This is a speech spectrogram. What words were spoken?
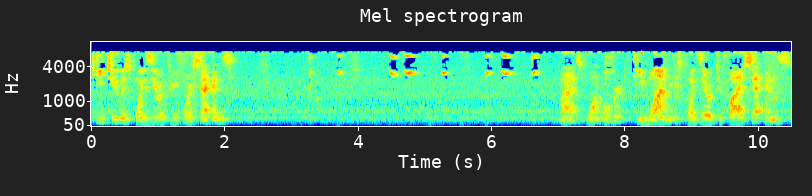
t2 is 0.034 seconds, minus 1 over t1 is 0.025 seconds.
